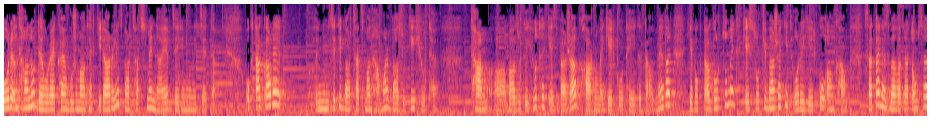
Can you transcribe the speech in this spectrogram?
որը ընդհանուր դեղորայքային բուժման հետ կիրառելիս բարձրացնում է նաև ձեր իմունիտետը։ Օգտակար է իմունիտետի բարձրացման համար բազուկի հյութը։ Թարմ բազուկի հյութը կես բաժակ խառնում ենք երկու թեյի գտալ մեղր եւ օգտագործում ենք կես սուրճի բաժակից օրը երկու անգամ։ Սակայն այս բաղադրատոմսը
